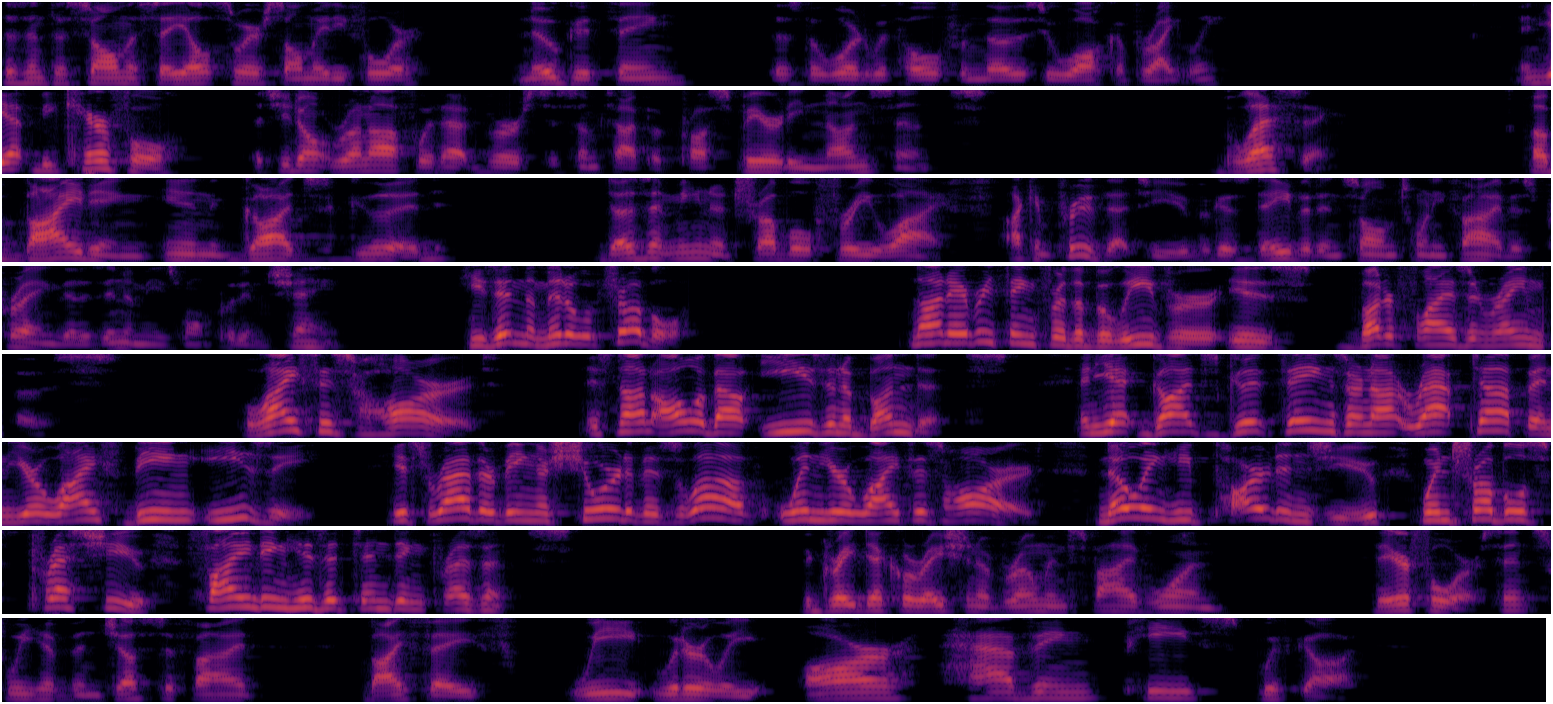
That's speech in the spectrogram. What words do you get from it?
Doesn't the psalmist say elsewhere, Psalm 84, no good thing does the Lord withhold from those who walk uprightly? And yet be careful that you don't run off with that verse to some type of prosperity nonsense. Blessing, abiding in God's good, doesn't mean a trouble free life. I can prove that to you because David in Psalm 25 is praying that his enemies won't put him to shame. He's in the middle of trouble. Not everything for the believer is butterflies and rainbows. Life is hard. It's not all about ease and abundance. And yet God's good things are not wrapped up in your life being easy. It's rather being assured of His love when your life is hard, knowing He pardons you when troubles press you, finding His attending presence. The great declaration of Romans 5 1. Therefore, since we have been justified by faith, we literally are having peace with God.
